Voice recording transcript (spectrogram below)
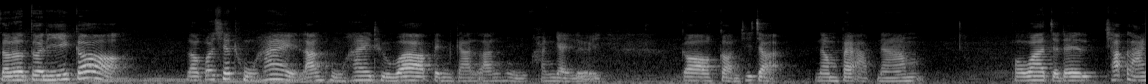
สำหรับตัวนี้ก็เราก็เช็ดหูให้ล้างหูให้ถือว่าเป็นการล้างหูครั้งใหญ่เลย ก็ก่อนที่จะนำไปอาบน้ำเพราะว่าจะได้ชะล้าง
